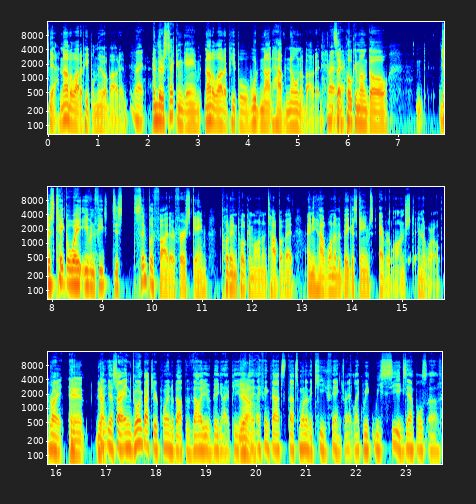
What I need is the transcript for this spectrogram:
yeah, not a lot of people knew about it. right. And their second game, not a lot of people would not have known about it. Right, it's like Pokemon Go. Just take away even features, just simplify their first game, put in Pokemon on top of it, and you have one of the biggest games ever launched in the world. right. And- And yeah, Uh, yeah, sorry. And going back to your point about the value of big IP, I- Yeah. I, I think that's that's one of the key things, right? Like we we see examples of,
